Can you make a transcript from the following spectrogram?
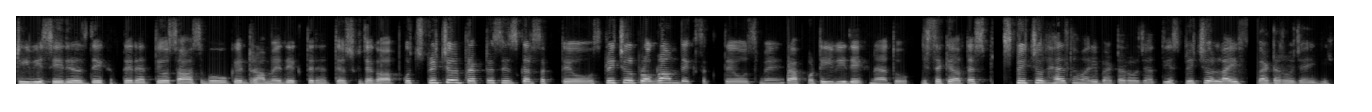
टीवी सीरियल्स देखते रहते हो, सास बहू के ड्रामे देखते रहते हो, उसकी जगह आप कुछ स्पिरिचुअल प्रैक्टिस कर सकते हो स्पिरिचुअल प्रोग्राम देख सकते हो उसमें। आपको टीवी देखना है तो जिससे क्या होता है स्पिरिचुअल हेल्थ हमारी बेटर हो जाती है स्पिरिचुअल लाइफ बेटर हो जाएगी।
